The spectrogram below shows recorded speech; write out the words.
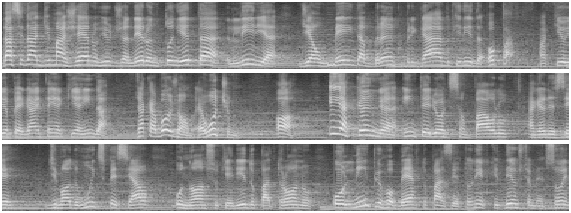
Da cidade de Magé, no Rio de Janeiro, Antonieta Líria de Almeida Branco. Obrigado, querida. Opa, aqui eu ia pegar e tem aqui ainda. Já acabou, João? É o último? Ó, Iacanga, interior de São Paulo. Agradecer de modo muito especial o nosso querido patrono Olímpio Roberto Pazeto. Olímpio, que Deus te abençoe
